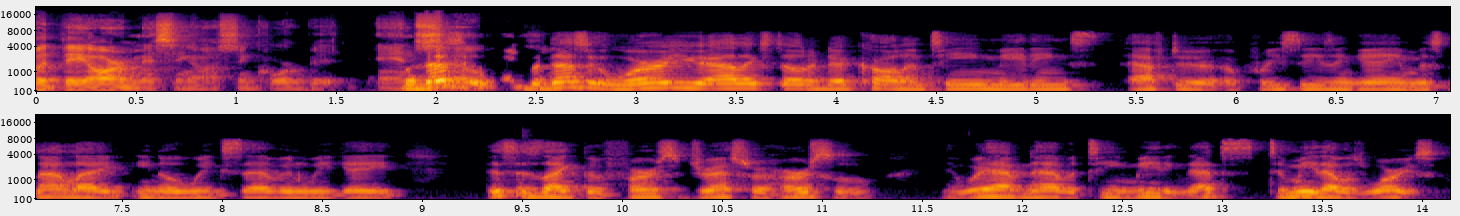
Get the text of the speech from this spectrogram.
but they are missing Austin Corbett. And but does so, it but does it worry you, Alex, though, that they're calling team meetings after a preseason game? It's not like you know week seven, week eight. This is like the first dress rehearsal, and we're having to have a team meeting. That's to me that was worrisome.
